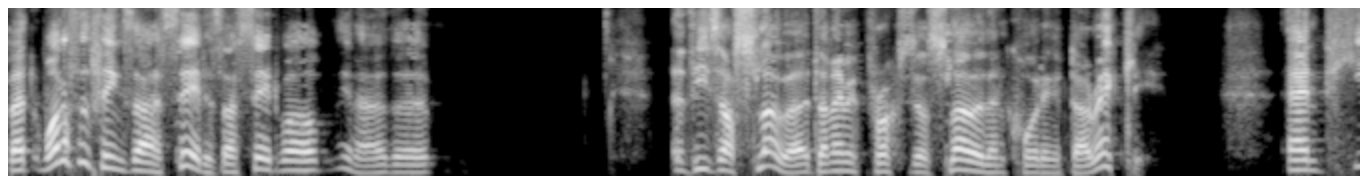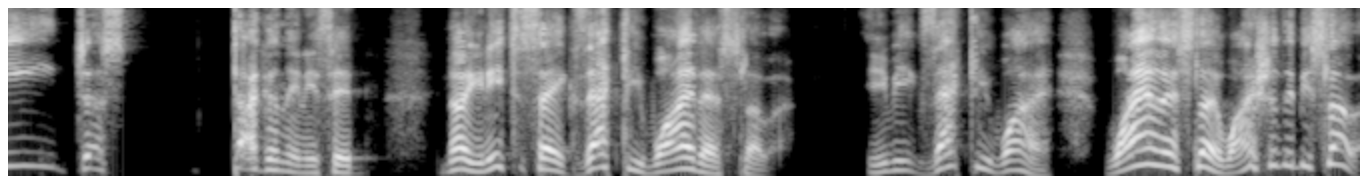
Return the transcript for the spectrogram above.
But one of the things I said is I said, well, you know, the these are slower. Dynamic proxies are slower than calling it directly. And he just dug in and he said, no, you need to say exactly why they're slower. You be exactly why. Why are they slow? Why should they be slower?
